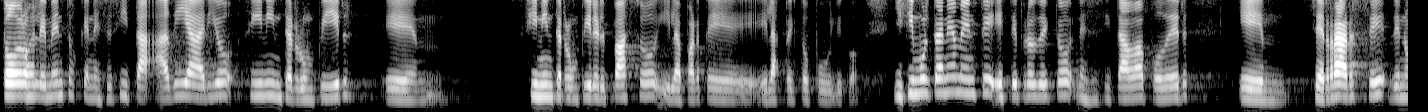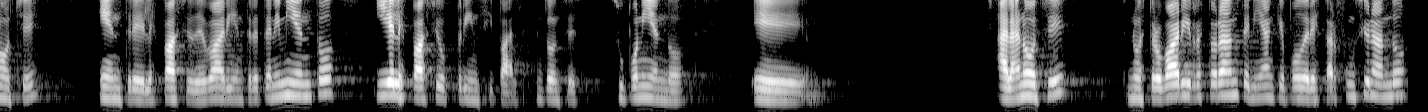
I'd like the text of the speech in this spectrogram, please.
todos los elementos que necesita a diario sin interrumpir, em, sin interrumpir el paso y la parte, el aspecto público. Y simultáneamente este proyecto necesitaba poder em, cerrarse de noche entre el espacio de bar y entretenimiento y el espacio principal. Entonces, suponiendo eh, a la noche, nuestro bar y restaurante tenían que poder estar funcionando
